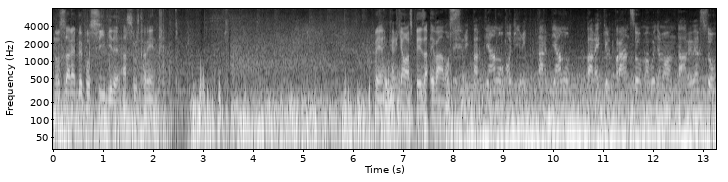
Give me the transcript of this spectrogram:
non sarebbe possibile assolutamente Bene, carichiamo la spesa e vamos. Bene, ripartiamo. Oggi ritardiamo parecchio il pranzo, ma vogliamo andare verso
